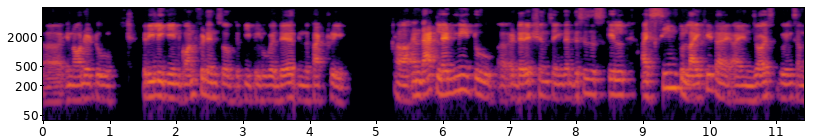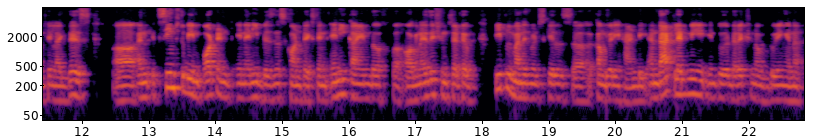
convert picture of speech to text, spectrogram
uh, in order to really gain confidence of the people who were there in the factory. Uh, and that led me to a direction saying that this is a skill I seem to like it. I, I enjoy doing something like this. Uh, and it seems to be important in any business context, in any kind of uh, organization setup. People management skills uh, come very handy, and that led me into the direction of doing a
